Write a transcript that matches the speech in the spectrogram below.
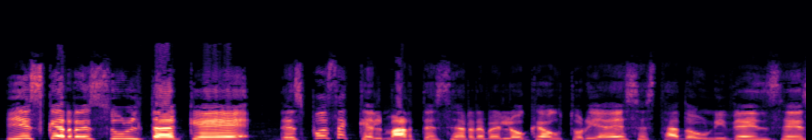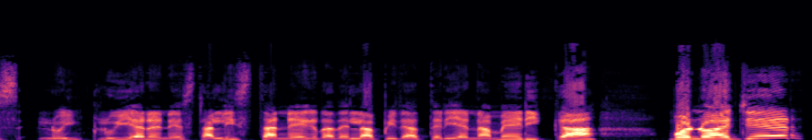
y es que resulta que después de que el martes se reveló que autoridades estadounidenses lo incluían en esta lista negra de la piratería en América, bueno, ayer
